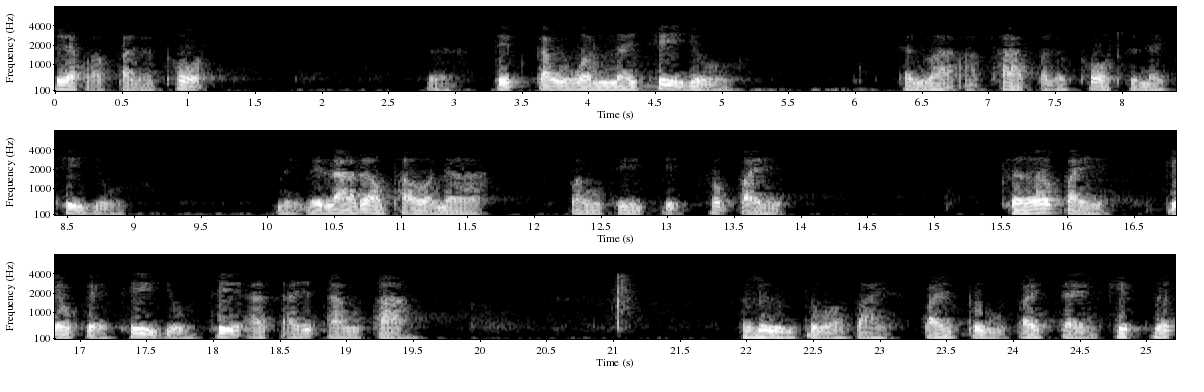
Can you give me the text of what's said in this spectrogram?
เรียกว่าปรโพธติดกังวลในที่อยู่ท่านว่าอาภาพปรโพธคือในที่อยู่นี่เวลาเราภาวนาบางทีจิตก็ไป เผลอไปเกี่ยวเกตที่อยู่ที่อาศัยต่างๆ ลืมตัวไป ไปปรุงไปแต่งคิดนึก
